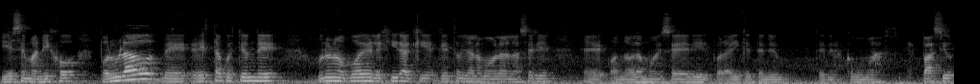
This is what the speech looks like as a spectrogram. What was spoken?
y ese manejo, por un lado, de, de esta cuestión de uno no puede elegir a quién, que esto ya lo hemos hablado en la serie, eh, cuando hablamos de serie, por ahí que tenés, tenés como más espacio,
